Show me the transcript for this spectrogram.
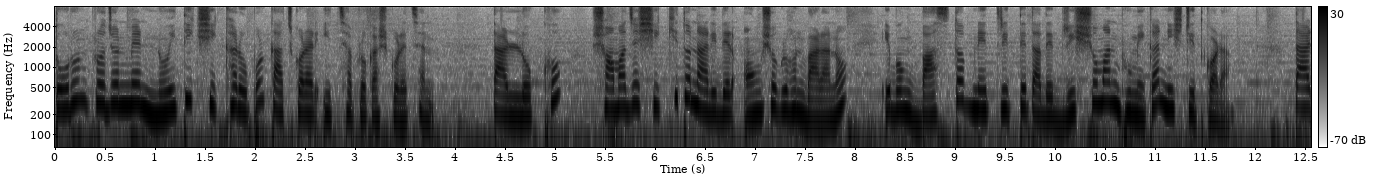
তরুণ প্রজন্মের নৈতিক শিক্ষার ওপর কাজ করার ইচ্ছা প্রকাশ করেছেন। তার লক্ষ্য সমাজে শিক্ষিত নারীদের অংশগ্রহণ বাড়ানো এবং বাস্তব নেতৃত্বে তাদের দৃশ্যমান ভূমিকা নিশ্চিত করা। তার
